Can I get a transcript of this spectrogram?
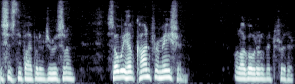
This is the Bible of Jerusalem. So we have confirmation. Well, I'll go a little bit further.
